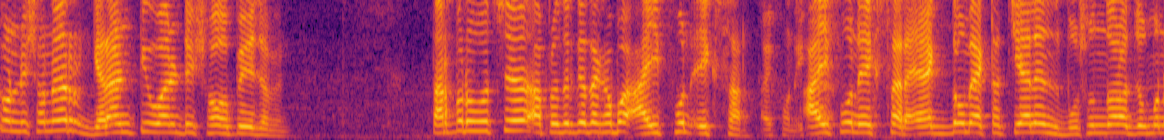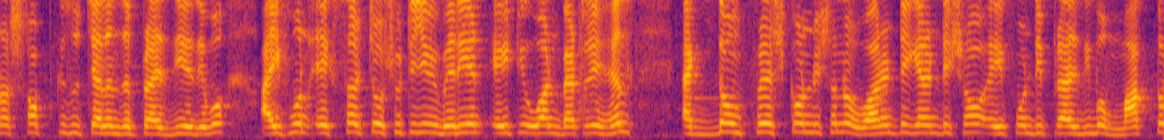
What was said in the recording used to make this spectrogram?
কন্ডিশনের গ্যারান্টি ওয়ারেন্টি সহ পেয়ে যাবেন। তারপরে হচ্ছে আপনাদেরকে দেখাবো iPhone XR iPhone iPhone XR একদম একটা চ্যালেঞ্জ বসুন্ধরা যমুনা সব কিছু চ্যালেঞ্জের প্রাইস দিয়ে দিব। আইফোন এক্সআর চৌষট্টি GB variant eighty one battery health একদম ফ্রেশ কন্ডিশনের ওয়ারেন্টি গ্যারান্টি সহ এই ফোনটি প্রাইস দিব মাত্র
